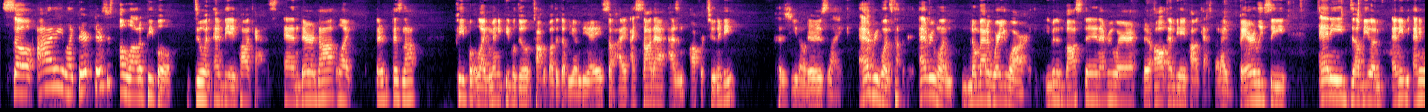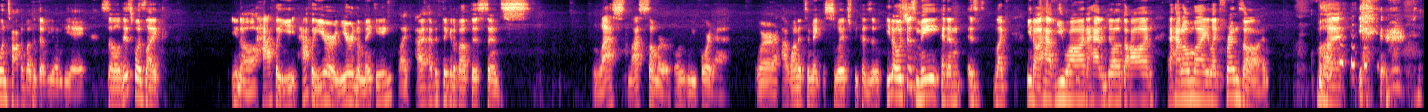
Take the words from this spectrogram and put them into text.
So I like there there's just a lot of people doing NBA podcasts and they're not like there there's not people like many people do talk about the WNBA. So I, I saw that as an opportunity because you know there's like everyone's everyone no matter where you are even in Boston, everywhere, they're all NBA podcasts, but I barely see any WM any anyone talk about the WNBA. So this was like, you know, half a year, half a year or a year in the making. Like I, have been thinking about this since last last summer or before that, where I wanted to make the switch because it, you know it's just me, and then it's like you know, I have you on, I had Angelica on, I had all my like friends on, but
